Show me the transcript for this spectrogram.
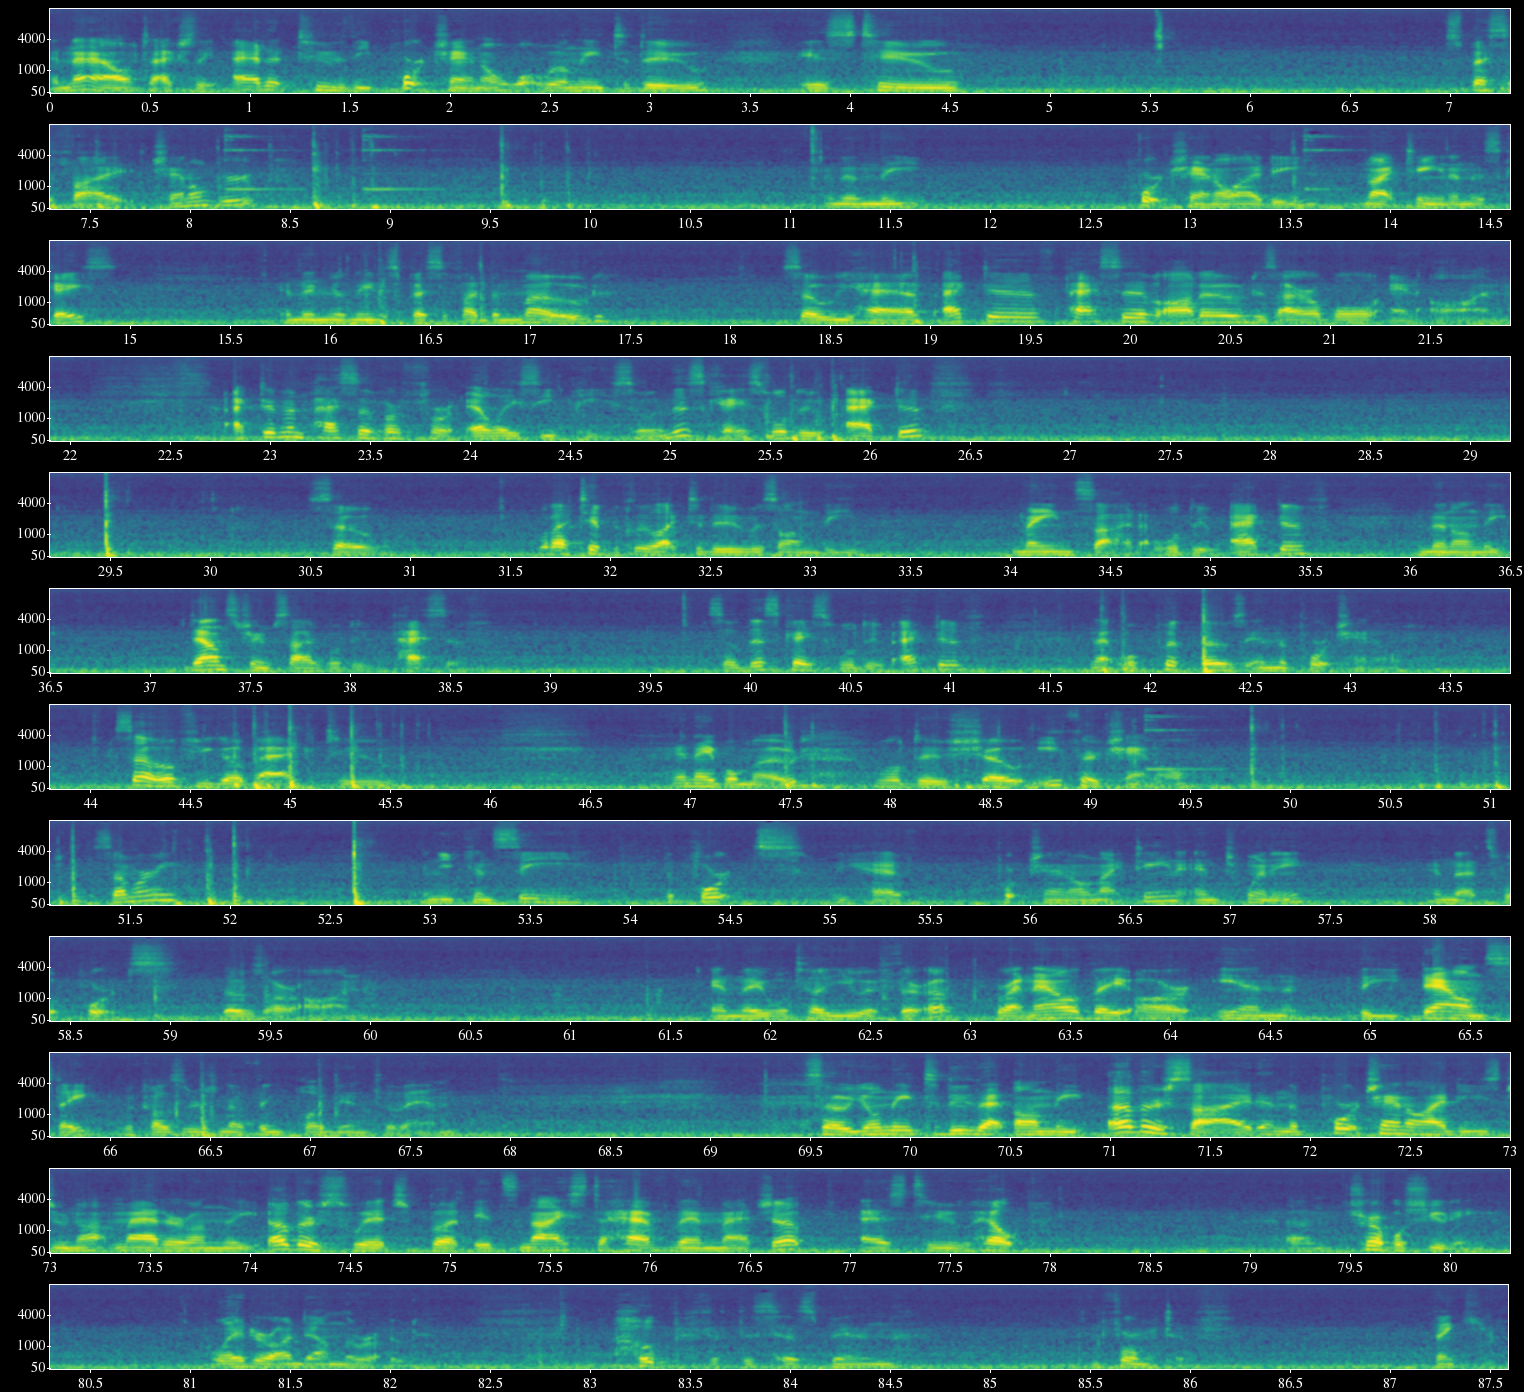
And now, to actually add it to the port channel, what we'll need to do is to specify channel group and then the port channel ID, 19 in this case, and then you'll need to specify the mode. So we have active, passive, auto, desirable, and on. Active and passive are for LACP. So in this case, we'll do active. So what I typically like to do is on the main side, I will do active, and then on the downstream side, we'll do passive. So this case, we'll do active, and that will put those in the port channel. So if you go back to enable mode, we'll do show etherchannel summary, and you can see the ports. We have port channel 19 and 20, and that's what ports those are on. And they will tell you if they're up. Right now they are in the down state because there's nothing plugged into them. So you'll need to do that on the other side, and the port channel IDs do not matter on the other switch, but it's nice to have them match up as to help um, troubleshooting later on down the road. I hope that this has been informative. Thank you.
